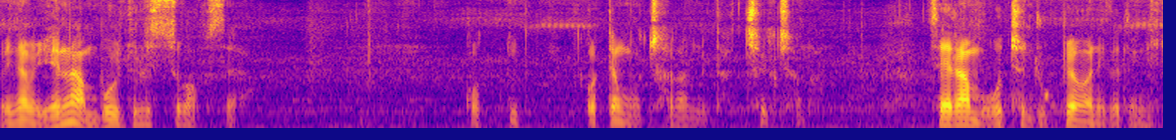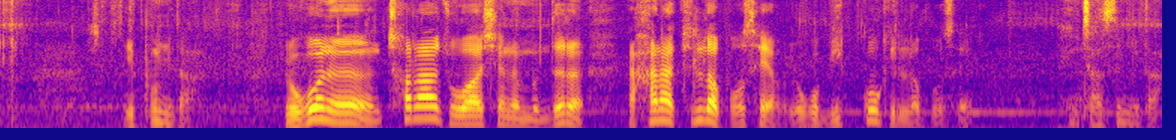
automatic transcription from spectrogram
왜냐면 얘는 안 보여드릴 수가 없어요. 꽃, 꽃땡 못 char합니다. 7,000원. 세일하면 5,600원이거든요. 이쁩니다. 요거는 철화 좋아하시는 분들은 하나 길러 보세요. 요거 믿고 길러 보세요. 괜찮습니다.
